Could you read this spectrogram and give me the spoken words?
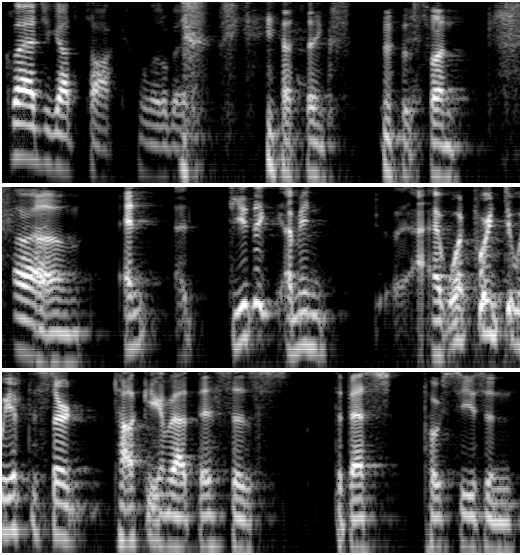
glad you got to talk a little bit. yeah, thanks. It's fun. All right. Um, and uh, do you think? I mean, at what point do we have to start talking about this as the best postseason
